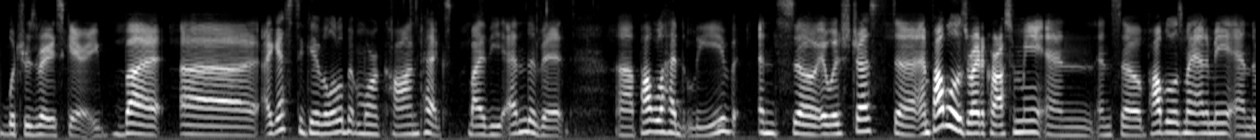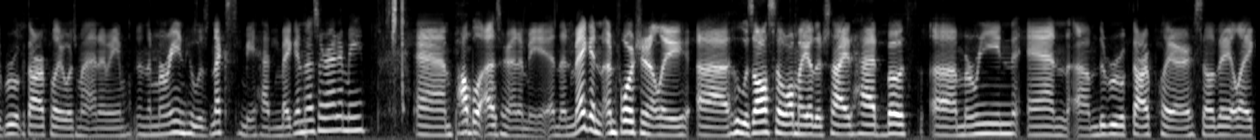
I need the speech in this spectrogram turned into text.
which was very scary. But uh, I guess to give a little bit more context, by the end of it, uh, Pablo had to leave, and so it was just, uh, and Pablo was right across from me, and and so Pablo was my enemy, and the Ruric Thar player was my enemy, and the Maureen who was next to me had Megan as her enemy, and Pablo as her enemy, and then Megan, unfortunately, uh, who was also on my other side, had both uh, Maureen and um, the Ruric Thar player, so they like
